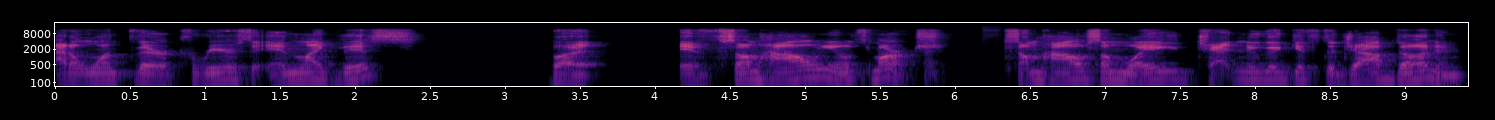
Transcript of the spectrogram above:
I don't want their careers to end like this. But if somehow, you know, it's March, somehow, some way, Chattanooga gets the job done and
